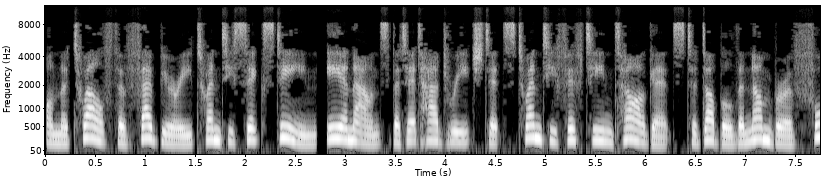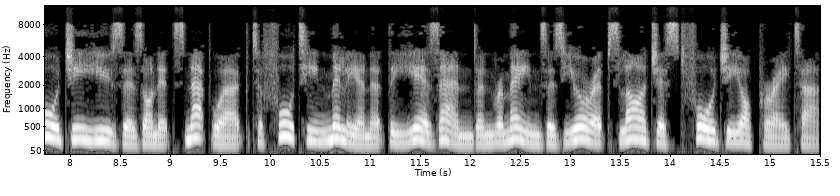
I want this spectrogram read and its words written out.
On 12 February 2016, E announced that it had reached its 2015 targets to double the number of 4G users on its network to 14 million at the year's end and remains as Europe's largest 4G operator.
